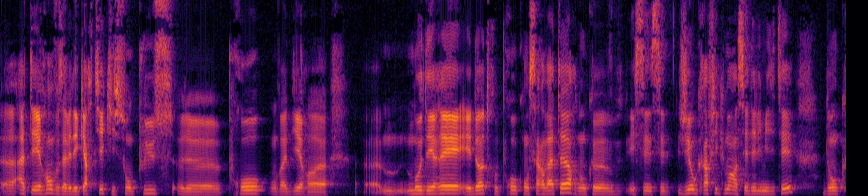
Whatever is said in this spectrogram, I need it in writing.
à Téhéran, vous avez des quartiers qui sont plus euh, pro, on va dire euh, euh modérés, et d'autres pro-conservateurs. Donc, euh, et c'est géographiquement assez délimité. Donc,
